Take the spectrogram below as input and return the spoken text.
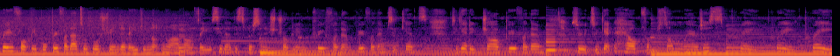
Pray for people. Pray for that total stranger that you do not know about. That you see that this person is struggling. Pray for them. Pray for them to get to get a job. Pray for them to to get help from somewhere. Just pray, pray, pray.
